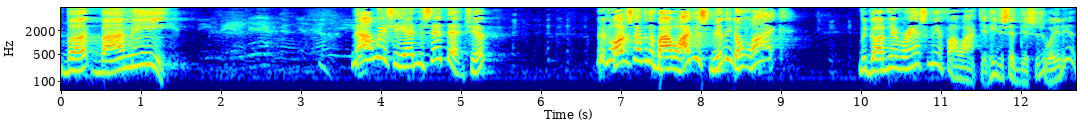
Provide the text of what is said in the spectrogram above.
but by me. Now I wish he hadn't said that, Chip. There's a lot of stuff in the Bible I just really don't like. But God never asked me if I liked it. He just said, this is the way it is.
